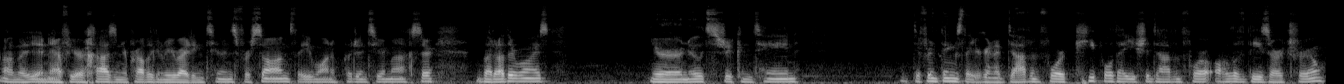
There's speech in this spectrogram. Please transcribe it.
um, now, if you're a chazan, you're probably going to be writing tunes for songs that you want to put into your machzor. But otherwise, your notes should contain different things that you're going to daven for, people that you should daven for. All of these are true.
